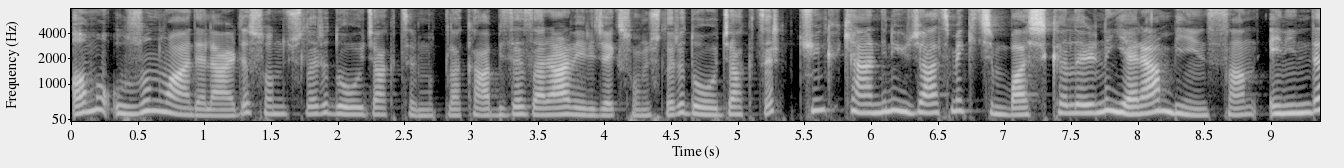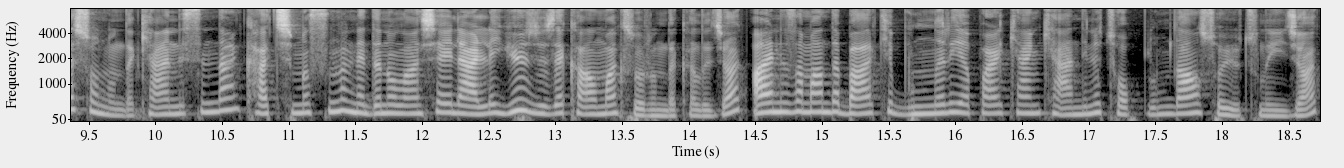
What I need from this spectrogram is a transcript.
Ama uzun vadelerde sonuçları doğacaktır mutlaka. Bize zarar verecek sonuçları doğacaktır. Çünkü kendini yüceltmek için başkalarını yeren bir insan eninde sonunda kendisinden kaçmasına neden olan şeylerle yüz yüze kalmak zorunda kalacak. Aynı zamanda belki bunları yaparken kendini toplumdan soyutlayacak.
